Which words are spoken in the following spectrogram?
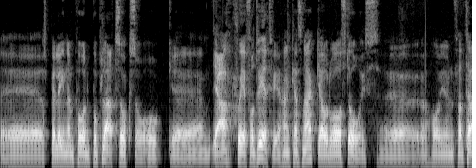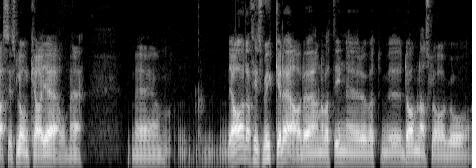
Eh, spela in en podd på plats också och eh, ja, Schäfert vet vi. Han kan snacka och dra stories. Eh, har ju en fantastiskt lång karriär med, med Ja, det finns mycket där. Han har varit inne, det har varit damlandslag och,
